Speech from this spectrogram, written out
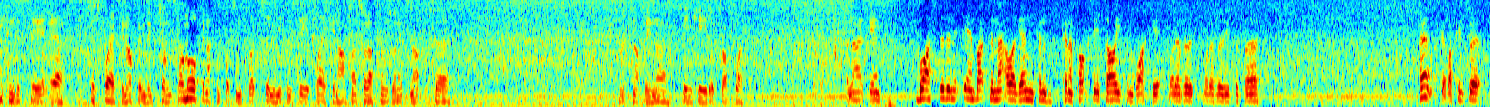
you can just see it there it's just flaking off in big chunks. I'm hoping I can put some clips in and you can see it flaking off. That's what happens when it's not uh, when it's not been uh, being keyed up properly. But now it's getting blasted and it's getting back to metal again. You can, can epoxy it or you can black it whatever whatever you prefer. Okay let's get back into it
